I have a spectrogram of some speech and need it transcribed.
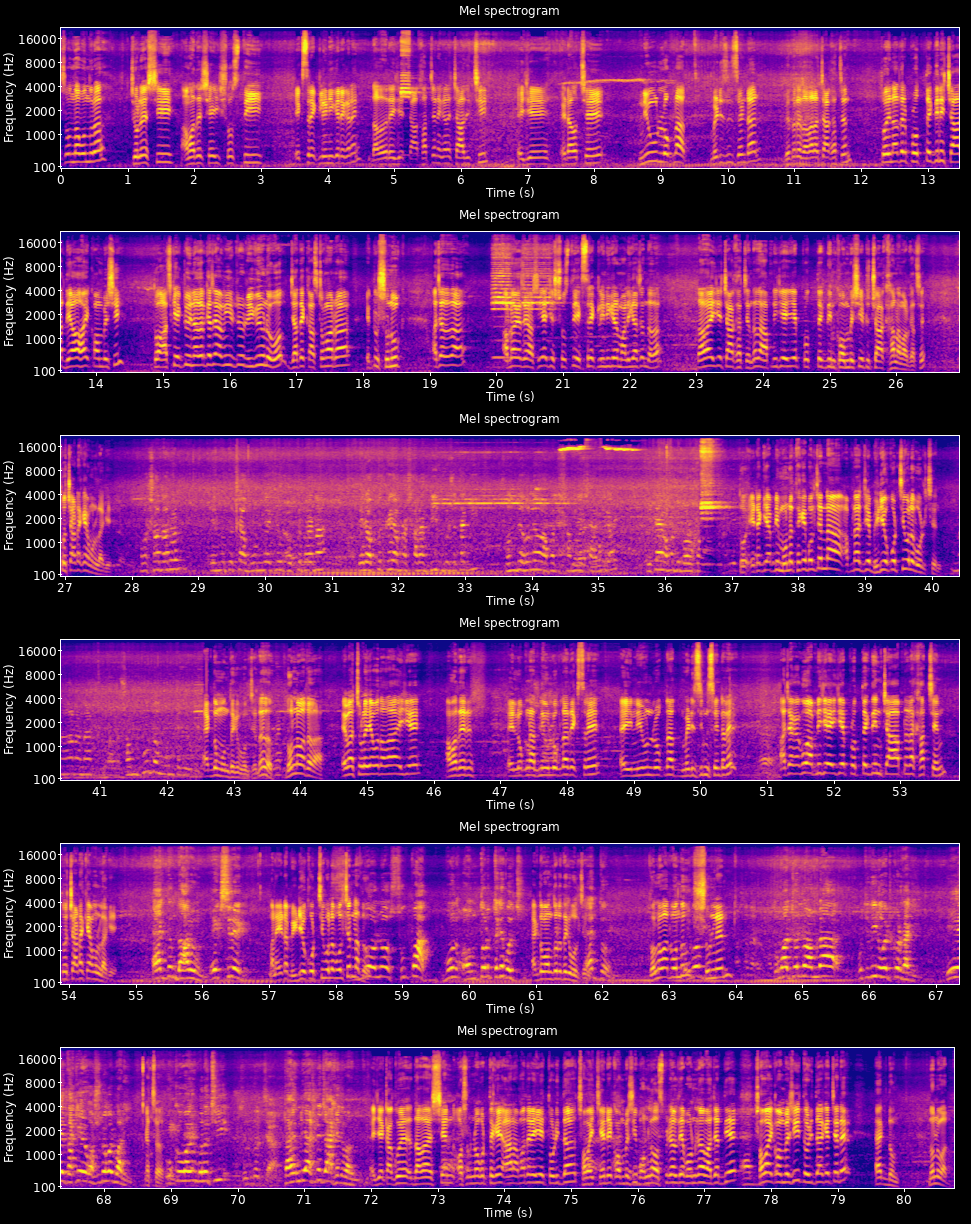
সন্ধ্যা বন্ধুরা, চলে এসেছি আমাদের সেই স্বস্তি এক্স রে ক্লিনিকের এখানে। দাদাদের এই যে চা খাচ্ছেন, এখানে চা দিচ্ছি। এই যে এটা হচ্ছে নিউ লোকনাথ মেডিসিন সেন্টার, ভেতরে দাদারা চা খাচ্ছেন। তো এনাদের প্রত্যেক দিনই চা দেওয়া হয় কম বেশি। তো আজকে একটু এনাদের কাছে আমি একটু রিভিউ নেব, যাতে কাস্টমাররা একটু শুনুক। আচ্ছা দাদা, আপনার কাছে আসি। এই যে স্বস্তি এক্স রে ক্লিনিকের মালিক আছেন দাদা দাদা এই যে চা খাচ্ছেন। দাদা, আপনি যে এই যে প্রত্যেক দিন কম বেশি একটু চা খান আমার কাছে। তো চাটা কেমন লাগে? অসাধারণ। এর মধ্যে চা বন্ধু কেউ করতে পারে না। এর অপেক্ষায় আমরা সারা দিন বসে থাকি। সন্ধে হলেও আমাদের সামনে চা দিয়ে হয়। এটাই আমাদের বড় কথা। তো এটা কি আপনি মনে থেকে বলছেন না আপনার যে ভিডিও করছি বলে বলছেন? না না না সম্পূর্ণ মন থেকে। একদম মন থেকে বলছেন তাই তো? ধন্যবাদ দাদা। এবার চলে যাব দাদা এই যে আমাদের এই Loknath new Loknath X ray এই নিউ লোকনাথ মেডিসিন সেন্টারে আচ্ছা কাকু আপনি যে এই যে প্রত্যেক দিন চা আপনারা খাচ্ছেন তো চাটা কেমন লাগে? একদম দারুণ। এক্সিলেন্ট মানে এটা ভিডিও করছি বলে বলছেন না তো? সুপার মন অন্তর থেকে বলছি। একদম অন্তর থেকে বলছেন। একদম। ধন্যবাদ বন্ধু শুনলেন। তোমার জন্য আমরা প্রতিদিন ওয়েট করে থাকি। এ থাকে অশোকনগর বাড়ি। আচ্ছা। ওকেও আমি বলেছি টাইমলি আসলে চা খেতে পারবি। এই যে কাকু দাদা এসছেন অশোকনগর থেকে আর আমাদের এই তরিদা সবাই চেনে কম বেশি বনগাঁ হসপিটাল দিয়ে বনগাঁ বাজার দিয়ে সবাই কম বেশি তরিদাকে চেনে। একদম। ধন্যবাদ।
